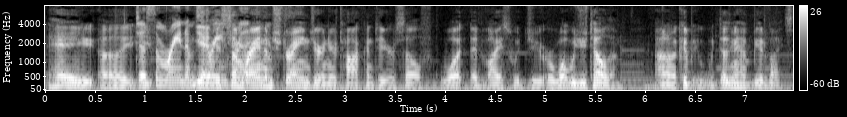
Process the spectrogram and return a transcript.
hey, uh, Just you- some random yeah, stranger just some random comes- stranger, and you're talking to yourself. What advice would you, or what would you tell them? I don't know. It could be. It doesn't even have to be advice.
